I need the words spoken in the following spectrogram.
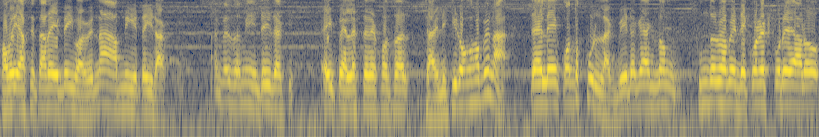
সবাই আসে, তারা এটাই ভাবে, না, আপনি এটাই রাখুন। আমি ব্যাস আমি এটাই রাখি। এই প্যালেসের খসার চাইলে কি রং হবে না? চাইলে কতক্ষণ লাগবে? এটাকে একদম সুন্দরভাবে ডেকোরেট করে আরও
